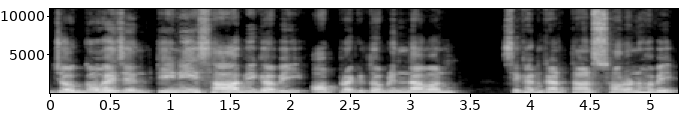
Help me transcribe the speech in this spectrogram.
যোগ্য হয়েছেন, তিনি স্বাভাবিকভাবেই অপ্রাকৃত বৃন্দাবন, সেখানকার তাঁর স্মরণ হবে।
